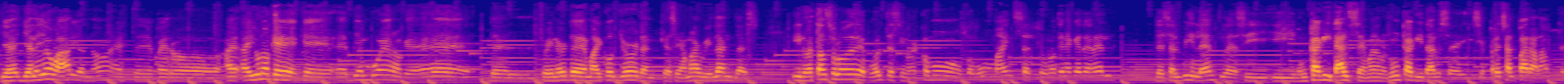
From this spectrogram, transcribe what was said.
Yo, yo, he leído varios, ¿no? Este, pero hay, hay uno que, que, es bien bueno, que es del trainer de Michael Jordan, que se llama Relentless. Y no es tan solo de deporte, sino es como, como un mindset que uno tiene que tener de ser relentless y, nunca quitarse, mano, nunca quitarse y siempre echar para adelante.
